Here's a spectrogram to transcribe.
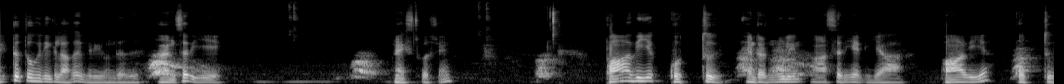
எட்டு தொகுதிகளாக வெளிவந்தது. ஆன்சர் ஏ நெக்ஸ்ட் கொஸ்டின் பாவிய கொத்து என்ற நூலின் ஆசிரியர் யார்? பாவிய கொத்து.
